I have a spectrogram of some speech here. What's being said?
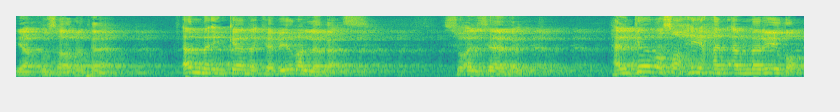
يا خسارتان أما إن كان كبيرا لا بأس. سؤال سابق هل كان صحيحا أم مريضا؟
